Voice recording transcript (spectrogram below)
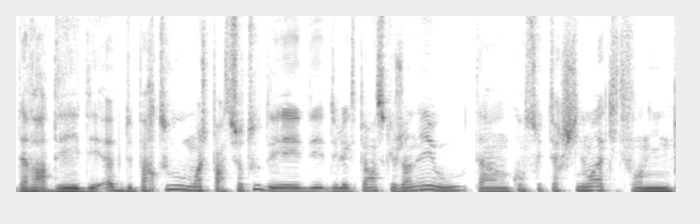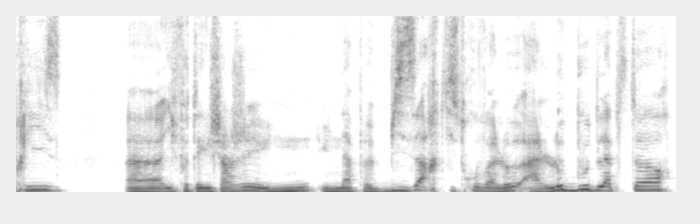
d'avoir des, hubs de partout? Moi, je parle surtout de l'expérience que j'en ai où tu as un constructeur chinois qui te fournit une prise, euh, il faut télécharger une, app bizarre qui se trouve à l'autre bout de l'App Store.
